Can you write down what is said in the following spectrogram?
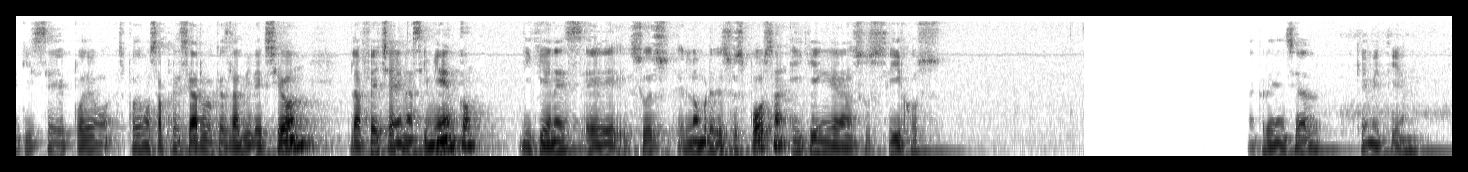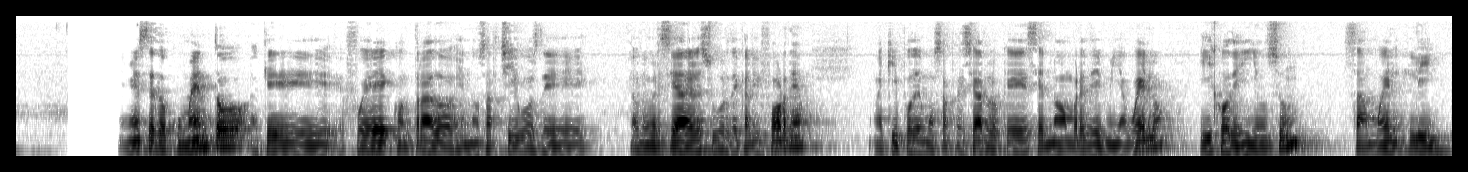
Aquí se podemos, podemos, apreciar lo que es la dirección, la fecha de nacimiento y quién es eh, el nombre de su esposa y quién eran sus hijos. La credencial que emitían. En este documento que fue encontrado en los archivos de la Universidad del Sur de California. Aquí podemos apreciar lo que es el nombre de mi abuelo, hijo de Yun Sung, Samuel Lee,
